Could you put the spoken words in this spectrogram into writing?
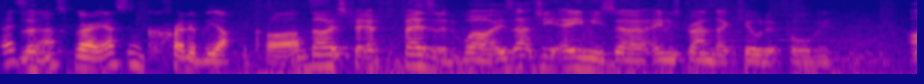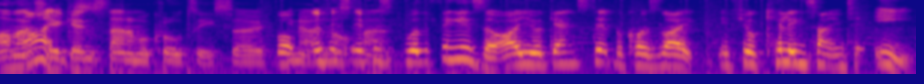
Pheasant, look- that's very, that's incredibly upper class. No, it's a bit of pheasant. Well, it's actually Amy's. Uh, Amy's granddad killed it for me. I'm actually Nice. against animal cruelty, so Well, you know, if it's, if it's, well, the thing is, though, are you against it? Because, like, if you're killing something to eat,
